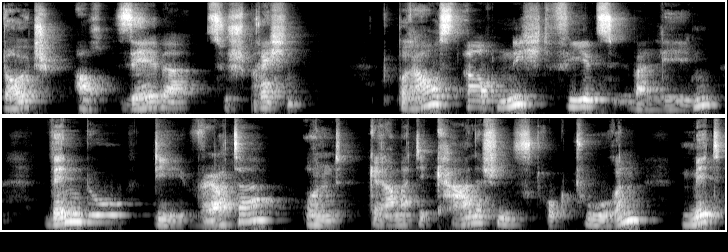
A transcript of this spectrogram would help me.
Deutsch auch selber zu sprechen. Brauchst auch nicht viel zu überlegen, wenn du die Wörter und grammatikalischen Strukturen mit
